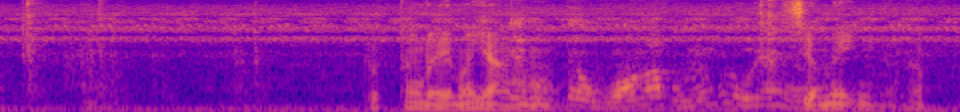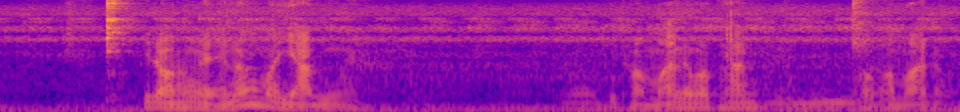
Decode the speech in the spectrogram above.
ะรถทั้งไหนมายามเจ้าเจ้าหัวมาผมยังไม่รู้เรื่องเสียไม่อึ่งครับ พี่น้องทั้งไหนเนาะมายามอึ่งอะพี่เขามาเลยว่าพันเขาเขามาเถอะ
